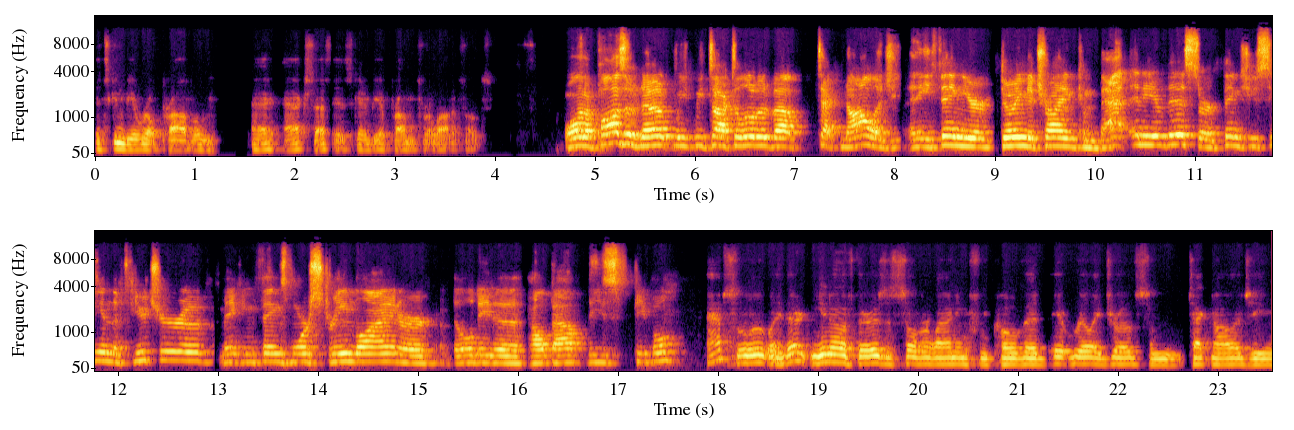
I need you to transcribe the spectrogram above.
It's going to be a real problem. Access is going to be a problem for a lot of folks. Well, on a positive note, we, we talked a little bit about technology. Anything you're doing to try and combat any of this, or things you see in the future of making things more streamlined or ability to help out these people? Absolutely. There, you know, if there is a silver lining from COVID, it really drove some technology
